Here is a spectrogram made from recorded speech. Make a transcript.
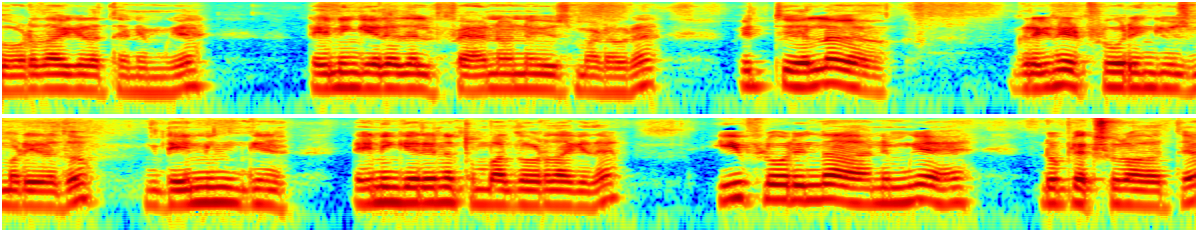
ದೊಡ್ಡದಾಗಿರುತ್ತೆ ನಿಮಗೆ. ಡೈನಿಂಗ್ ಏರಿಯಾದಲ್ಲಿ ಫ್ಯಾನನ್ನು ಯೂಸ್ ಮಾಡವ್ರೆ. ವಿತ್ ಎಲ್ಲ ಗ್ರೈನೇಟ್ ಫ್ಲೋರಿಂಗ್ ಯೂಸ್ ಮಾಡಿರೋದು. ಡೈನಿಂಗ್ ಡೈನಿಂಗ್ ಏರಿಯಾನೇ ತುಂಬ ದೊಡ್ಡದಾಗಿದೆ. ಈ ಫ್ಲೋರಿಂದ ನಿಮಗೆ ಡೂಪ್ಲೆಕ್ಸ್ ಶುರು ಆಗುತ್ತೆ.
